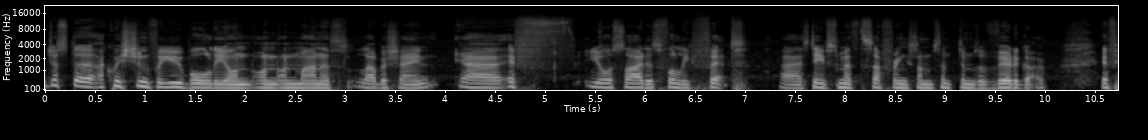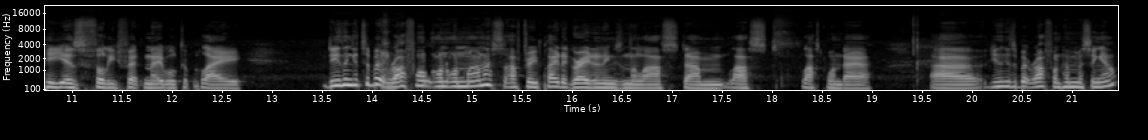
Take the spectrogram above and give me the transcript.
Just a, a question for you, Baldy, on on on Marnus Labuschagne. Uh, if your side is fully fit, uh, Steve Smith suffering some symptoms of vertigo. If he is fully fit and able to play, do you think it's a bit rough on, on, on Marnus after he played a great innings in the last um, last last one day? Uh, do you think it's a bit rough on him missing out?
